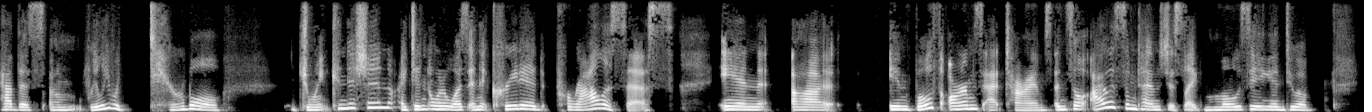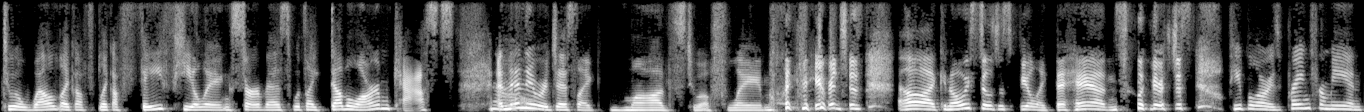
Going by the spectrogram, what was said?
had this um, really re- terrible joint condition. I didn't know what it was, and it created paralysis in uh, in both arms at times. And so I was sometimes just like moseying into a to a well like a like a faith healing service with like double arm casts. And then they were just like moths to a flame. Like they were just oh i can always still just feel like the hands. Like there's just people always praying for me and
